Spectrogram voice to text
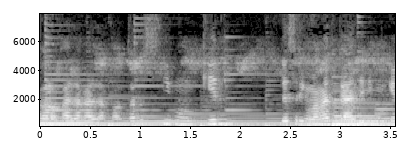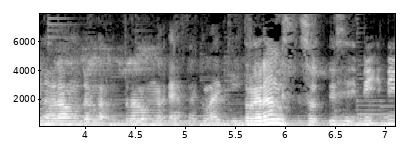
kalau kata-kata kotor sih mungkin udah sering banget kan jadi mungkin orang udah nggak terlalu nge-efek lagi terkadang gitu. di, di, di,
